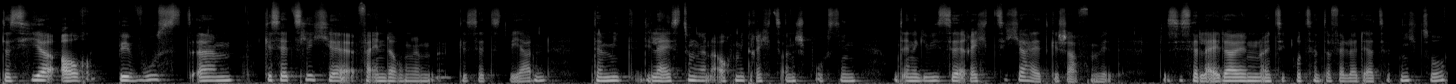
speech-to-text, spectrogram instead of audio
dass hier auch bewusst ähm, gesetzliche Veränderungen gesetzt werden, damit die Leistungen auch mit Rechtsanspruch sind und eine gewisse Rechtssicherheit geschaffen wird. Das ist ja leider in 90 Prozent der Fälle derzeit nicht so.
